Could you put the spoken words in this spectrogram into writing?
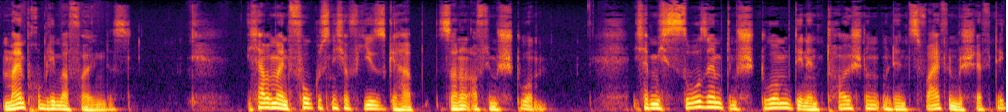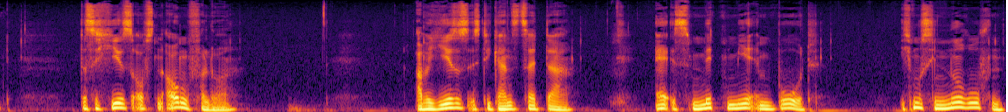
Mein Problem war folgendes. Ich habe meinen Fokus nicht auf Jesus gehabt, sondern auf dem Sturm. Ich habe mich so sehr mit dem Sturm, den Enttäuschungen und den Zweifeln beschäftigt, dass ich Jesus aus den Augen verlor. Aber Jesus ist die ganze Zeit da. Er ist mit mir im Boot. Ich muss ihn nur rufen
